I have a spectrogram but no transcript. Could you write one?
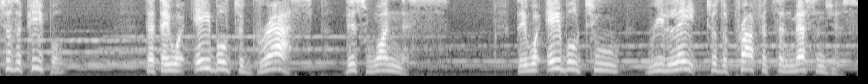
to the people that they were able to grasp this oneness. They were able to relate to the prophets and messengers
